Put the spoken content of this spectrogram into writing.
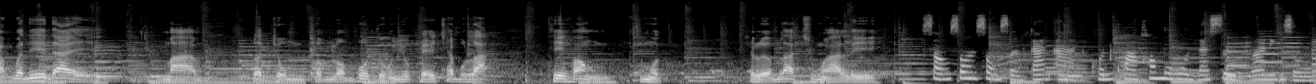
ครับวันนี้ได้มาประชุมชมรมผู้สูงอายุเพชรบุระที่ห้องสมุดเฉลิมราชกุมารี2โซนส่งเสริมการอ่านค้นคว้าข้อมูลและสื่อ Learning Zone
